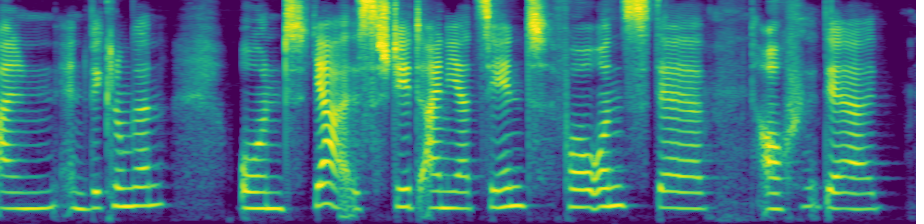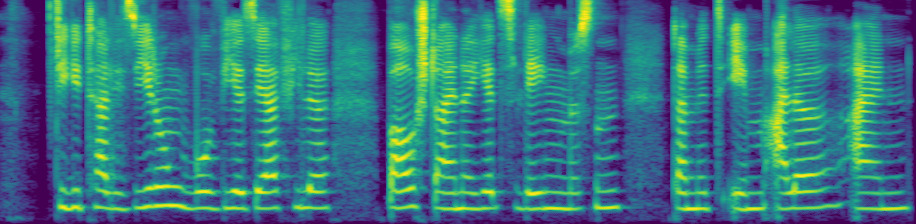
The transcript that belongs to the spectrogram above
allen Entwicklungen. Und ja, es steht ein Jahrzehnt vor uns, der auch der Digitalisierung, wo wir sehr viele Bausteine jetzt legen müssen, damit eben alle ein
